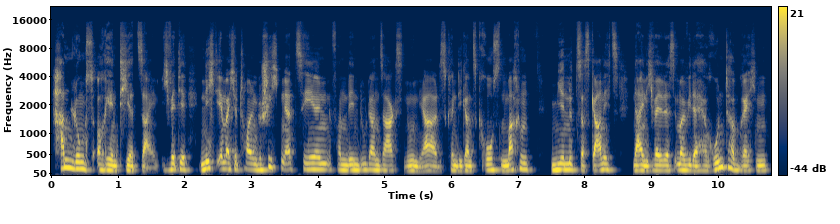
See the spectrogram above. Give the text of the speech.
handlungsorientiert sein. Ich werde dir nicht irgendwelche tollen Geschichten erzählen, von denen du dann sagst, nun ja, das können die ganz Großen machen, mir nützt das gar nichts. Nein, ich werde das immer wieder herunterbrechen,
